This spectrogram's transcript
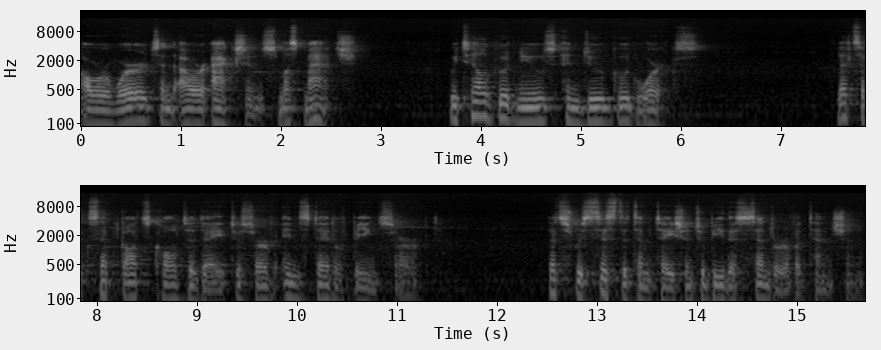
Our words and our actions must match. We tell good news and do good works. Let's accept God's call today to serve instead of being served. Let's resist the temptation to be the center of attention.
